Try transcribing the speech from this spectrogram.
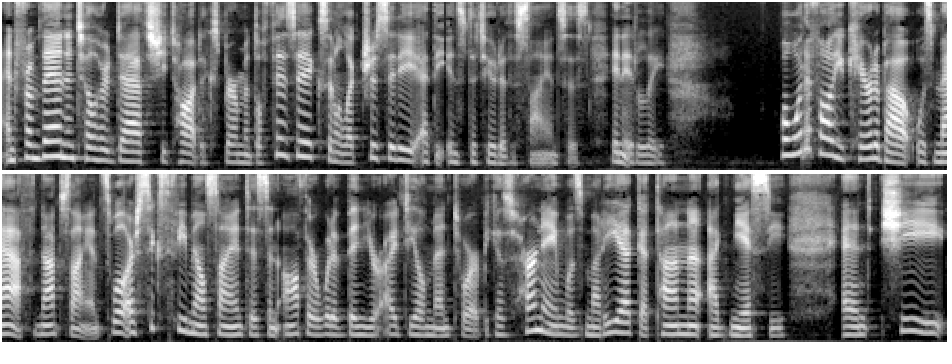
and from then until her death, she taught experimental physics and electricity at the Institute of the Sciences in Italy. Well, what if all you cared about was math, not science? Well, our sixth female scientist and author would have been your ideal mentor because her name was Maria Gaetana Agnesi, and she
